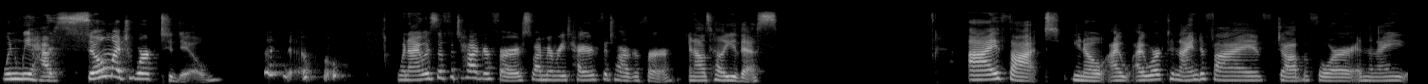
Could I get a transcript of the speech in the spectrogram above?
when we have so much work to do? Know. When I was a photographer, so I'm a retired photographer, and I'll tell you this. I thought, you know, I, I worked a nine to five job before, and then I,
